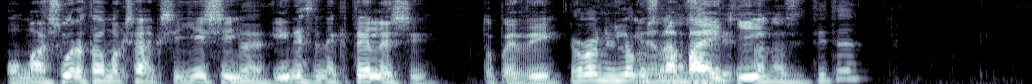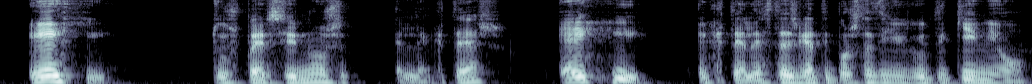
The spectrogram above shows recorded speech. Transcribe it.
Ο Μασούρα, θα έχουμε ξαναξηγήσει, Ναι. είναι στην εκτέλεση το παιδί. Ρόνι Λόπες είναι να πάει αναζητεί- εκεί. αναζητείτε. Έχει τους περσινούς ελεκτέ, έχει εκτελεστές γιατί προσθέθηκε και ο Τικίνιο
